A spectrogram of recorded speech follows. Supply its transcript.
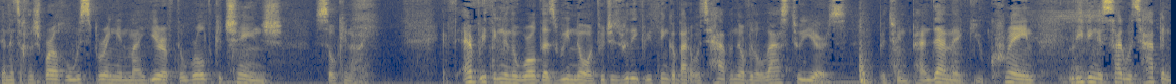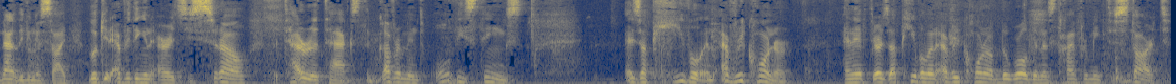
then it's Hakadosh Baruch Hu whispering in my ear, if the world could change, so can I. if everything in the world as we know it, which is really, if you think about it, what's happened over the last two years between pandemic, Ukraine, leaving aside what's happened, not leaving aside, look at everything in Eretz Yisrael, the terror attacks, the government, all these things, is upheaval in every corner. And if there's upheaval in every corner of the world, then it's time for me to start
